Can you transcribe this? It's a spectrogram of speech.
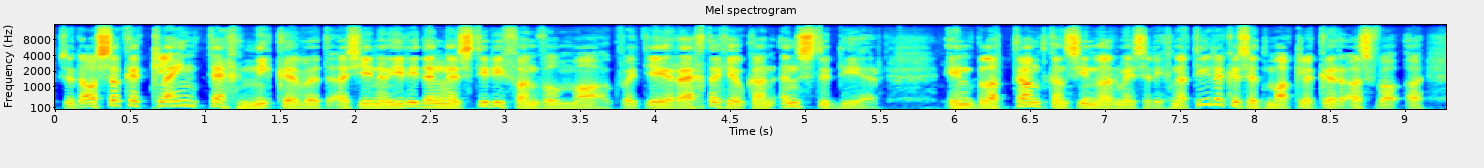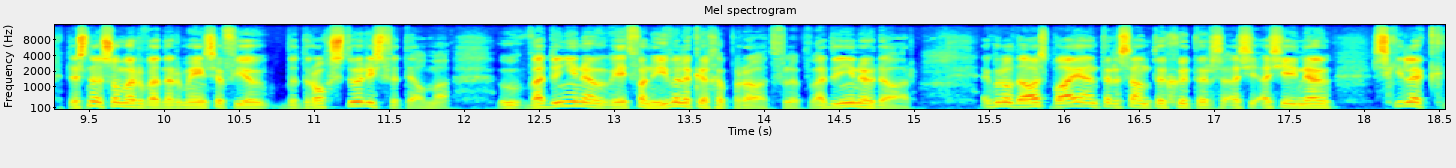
So daar's sulke klein tegnieke wat as jy nou hierdie dinge studie van wil maak, wat jy regtig jou kan instudeer en blaatkant kan sien waar mense lieg. Natuurlik is dit makliker as uh, dis nou sommer wanneer mense vir jou bedrogstories vertel, maar hoe wat doen jy nou? Weet van huwelike gepraat, Flip. Wat doen jy nou daar? Ek bedoel daar's baie interessante goeters as jy as jy nou skielik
